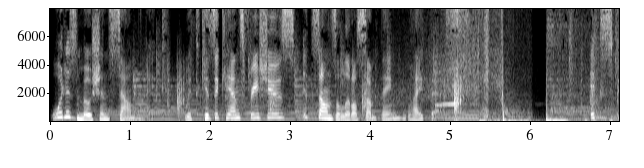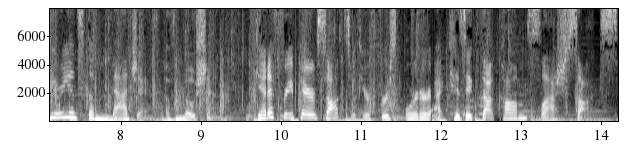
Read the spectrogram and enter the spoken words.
What does motion sound like? With Kizik hands free shoes, it sounds a little something like this. Experience the magic of motion. Get a free pair of socks with your first order at kizik.com/socks.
